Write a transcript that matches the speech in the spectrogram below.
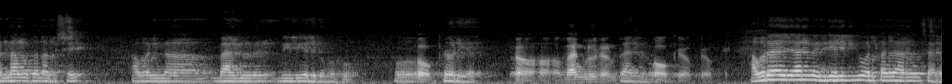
രണ്ടാമത്തെ അഭിഷേക് അവൻ ബാംഗ്ലൂർ ബി ബി എടുക്കുന്നു ഇപ്പോൾ third year Bangalore okay okay okay. അവരെ ഞാൻ ഇന്ത്യയിലേക്ക് വരുത്താൻ കാരണം വെച്ചാൽ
